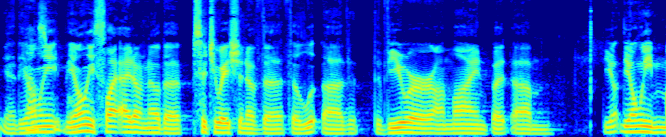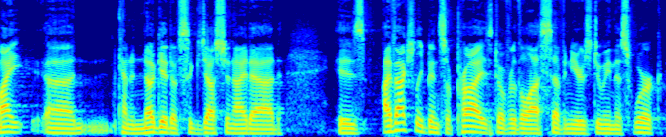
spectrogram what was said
Yeah, the house only people. the only slight I don't know the situation of the the uh, the, the viewer online, but um, the the only might uh, kind of nugget of suggestion I'd add is I've actually been surprised over the last seven years doing this work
